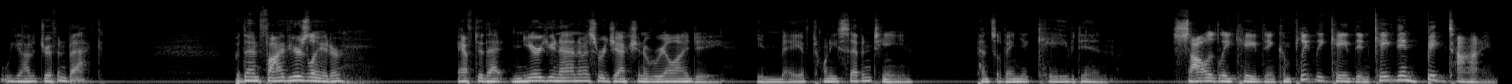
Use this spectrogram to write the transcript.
we got it driven back. But then five years later, after that near unanimous rejection of Real ID in May of 2017, Pennsylvania caved in. Solidly caved in, completely caved in, caved in big time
